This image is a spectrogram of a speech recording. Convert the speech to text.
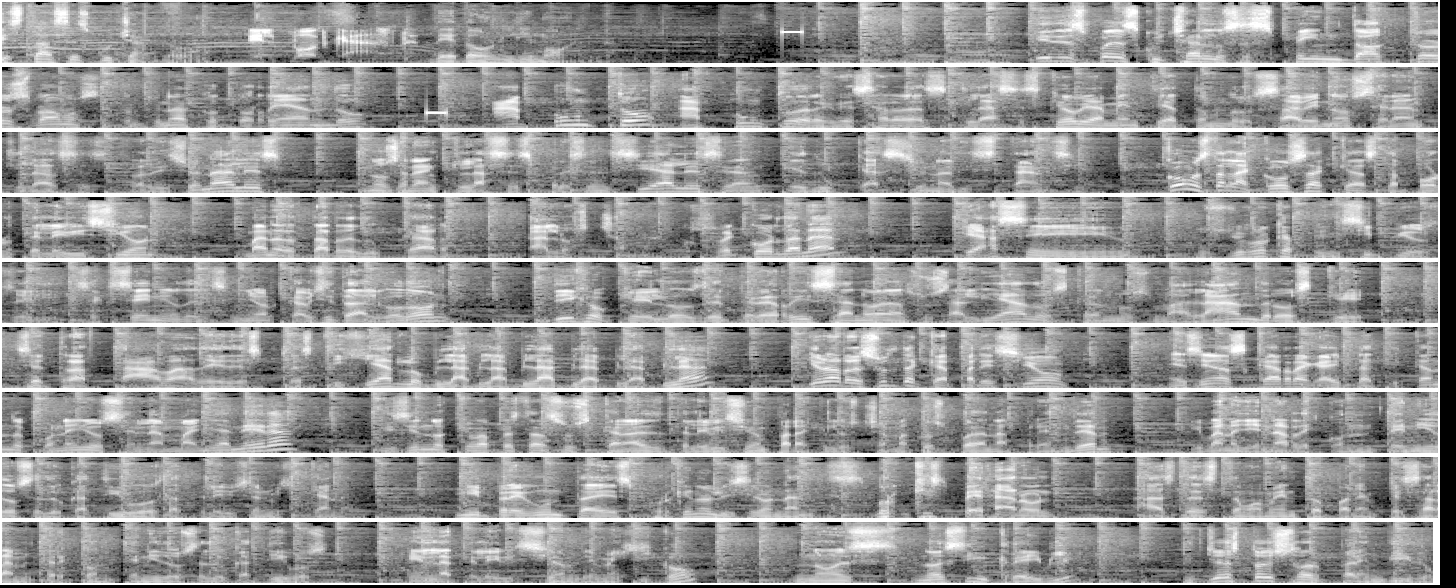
Estás escuchando El podcast. de Don Limón. Y después de escuchar los Spin Doctors, vamos a continuar cotorreando. A punto, a punto de regresar a las clases, que obviamente ya todo el mundo lo sabe, no serán clases tradicionales, no serán clases presenciales, serán educación a distancia. ¿Cómo está la cosa que hasta por televisión van a tratar de educar a los chamacos? Recordarán que hace, pues yo creo que a principios del sexenio del señor Cabecita de Algodón, dijo que los de Telerisa no eran sus aliados, que eran unos malandros, que se trataba de desprestigiarlo, bla, bla, bla, bla, bla, bla. Y ahora resulta que apareció el señor Azcárraga ahí platicando con ellos en la mañanera, diciendo que va a prestar sus canales de televisión para que los chamacos puedan aprender y van a llenar de contenidos educativos la televisión mexicana. Mi pregunta es, ¿por qué no lo hicieron antes? ¿Por qué esperaron hasta este momento para empezar a meter contenidos educativos en la televisión de México? ¿No es, no es increíble? Yo estoy sorprendido.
